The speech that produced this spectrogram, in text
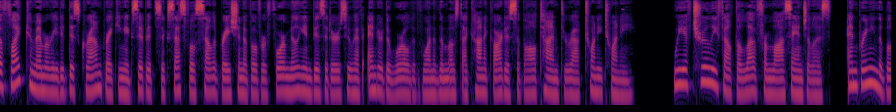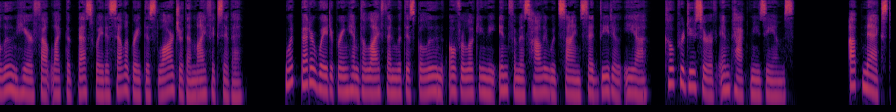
The flight commemorated this groundbreaking exhibit's successful celebration of over 4 million visitors who have entered the world of one of the most iconic artists of all time throughout 2020. We have truly felt the love from Los Angeles, and bringing the balloon here felt like the best way to celebrate this larger than life exhibit. What better way to bring him to life than with this balloon overlooking the infamous Hollywood sign, said Vito Ia, co producer of Impact Museums. Up next,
